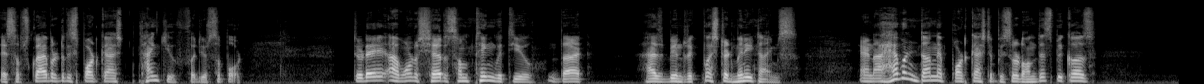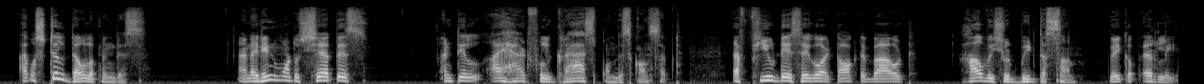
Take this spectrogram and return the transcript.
a subscriber to this podcast, thank you for your support. Today, I want to share something with you that has been requested many times. And I haven't done a podcast episode on this because I was still developing this. And I didn't want to share this until I had full grasp on this concept. A few days ago, I talked about how we should beat the sun, wake up early.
